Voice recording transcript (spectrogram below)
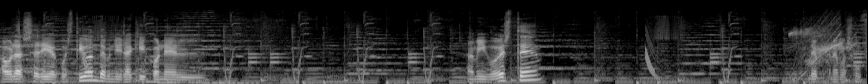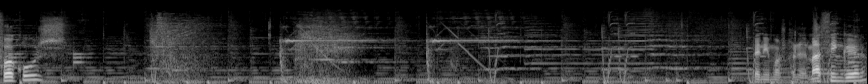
Ahora sería cuestión de venir aquí con el amigo este. Le ponemos un focus. Venimos con el Mazinger.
